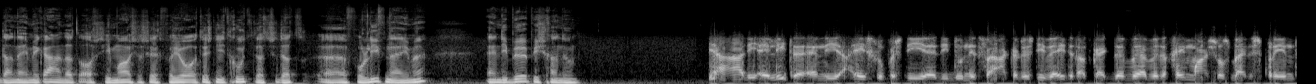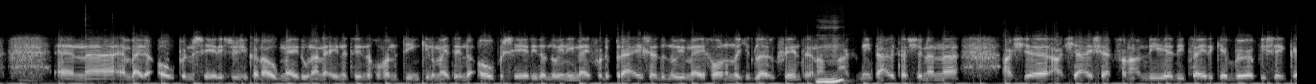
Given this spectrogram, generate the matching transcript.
dan neem ik aan dat als die marshal zegt van... joh, het is niet goed dat ze dat eh, voor lief nemen... en die burpees gaan doen. Ja, die elite en die acegroepers die, eh, die doen dit vaker, dus die weten dat. Kijk, de- we hebben er geen marshals bij de sprint en, eh, en bij de open series. Dus je kan ook meedoen aan de 21 of aan de 10 kilometer in de open serie. Dan doe je niet mee voor de prijzen, dan doe je mee gewoon omdat je het leuk vindt. En dan maakt het niet uit als, je een, eh, als, je, als jij zegt van nou, die, die tweede keer burpees, ik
